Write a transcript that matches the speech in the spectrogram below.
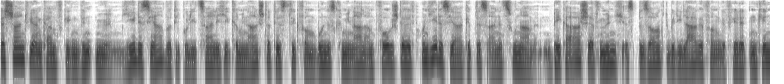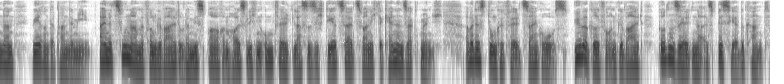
Es scheint wie ein Kampf gegen Windmühlen. Jedes Jahr wird die polizeiliche Kriminalstatistik vom Bundeskriminalamt vorgestellt und jedes Jahr gibt es eine Zunahme. BKA-Chef Münch ist besorgt über die Lage von gefährdeten Kindern während der Pandemie. Eine Zunahme von Gewalt oder Missbrauch im häuslichen Umfeld lasse sich derzeit zwar nicht erkennen, sagt Münch, aber das Dunkelfeld sei groß. Übergriffe und Gewalt würden seltener als bisher bekannt.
